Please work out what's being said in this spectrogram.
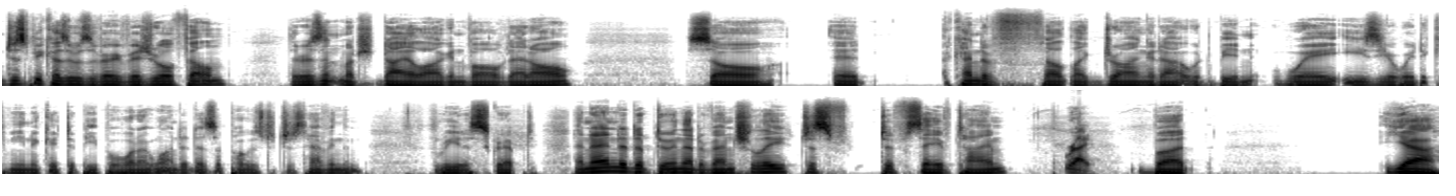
just because it was a very visual film, there isn't much dialogue involved at all. So it I kind of felt like drawing it out would be a way easier way to communicate to people what I wanted as opposed to just having them read a script. And I ended up doing that eventually just f- to save time Right. but yeah,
